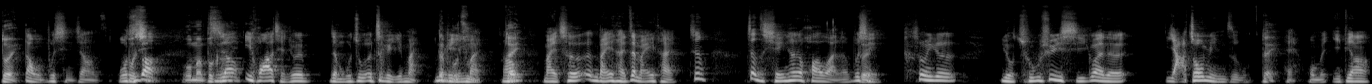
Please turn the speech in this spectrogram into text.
对，但我不行这样子。我知道我们不只要一花钱就会忍不住，这个也买，那个也买，然后买车买一台再买一台，这样这样子钱一下就花完了，不行。作为一个有储蓄习惯的。亚洲民族，对，哎，我们一定要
